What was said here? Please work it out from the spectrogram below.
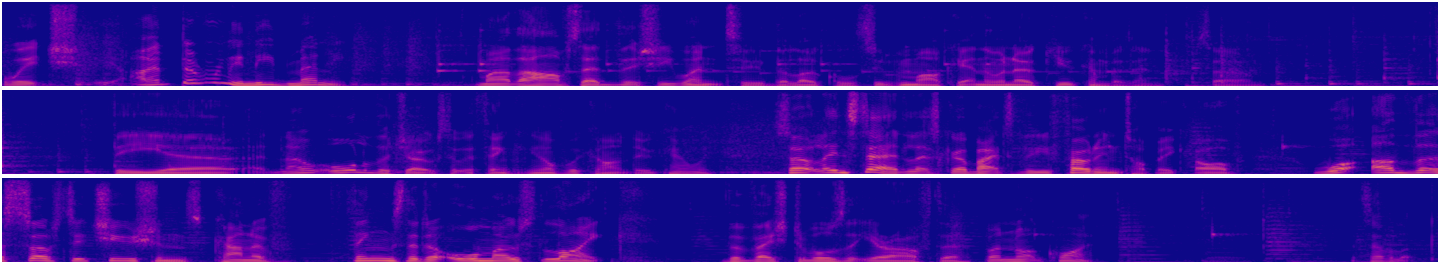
which I don't really need many. My other half said that she went to the local supermarket and there were no cucumbers in, so the uh, no all of the jokes that we're thinking of we can't do can we? So instead let's go back to the phone-in topic of what other substitutions kind of things that are almost like the vegetables that you're after but not quite. Let's have a look.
